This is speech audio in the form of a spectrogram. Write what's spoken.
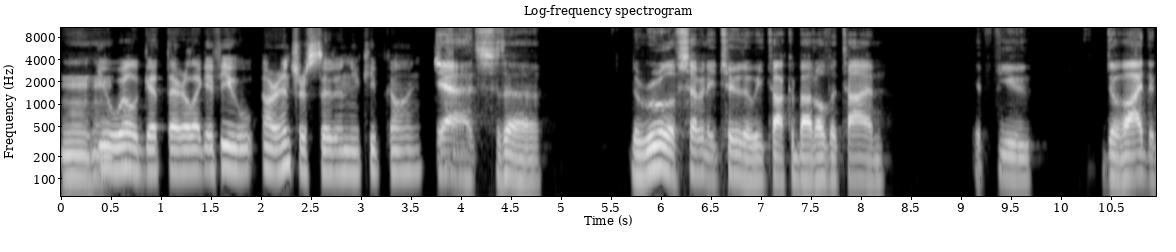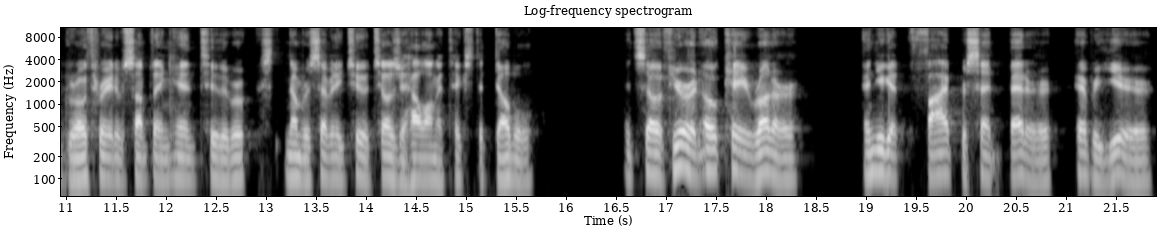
mm-hmm. you will get there. Like if you are interested and you keep going. Yeah it's the the rule of 72 that we talk about all the time. If you divide the growth rate of something into the number 72, it tells you how long it takes to double. And so if you're an okay runner and you get 5% better every year,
